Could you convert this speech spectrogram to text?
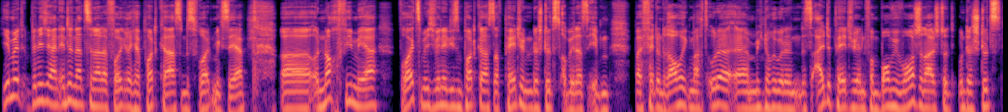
Hiermit bin ich ein international erfolgreicher Podcast und es freut mich sehr. Äh, und noch viel mehr freut es mich, wenn ihr diesen Podcast auf Patreon unterstützt, ob ihr das eben bei Fett und Rauchig macht oder äh, mich noch über das alte Patreon vom Bon Vivant Journal unterstützt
